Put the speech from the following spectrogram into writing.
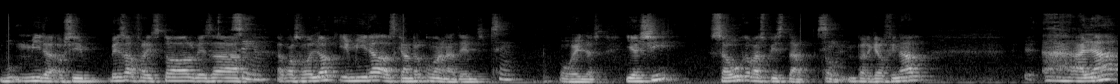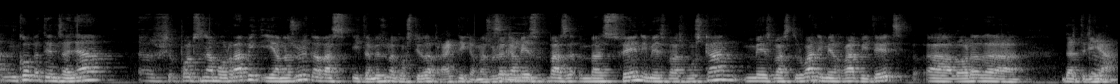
mira, o sigui, vés al faristol, vés a, Sí. a qualsevol lloc i mira els que han recomanat ells Sí, o elles. I així segur que vas pistat, Sí. perquè al final allà, un cop et tens allà, eh, pots anar molt ràpid i a mesura que vas, i també és una qüestió de pràctica, a mesura Sí. que més vas, vas fent i més vas buscant, més vas trobant i més ràpid ets a l'hora de, de triar.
